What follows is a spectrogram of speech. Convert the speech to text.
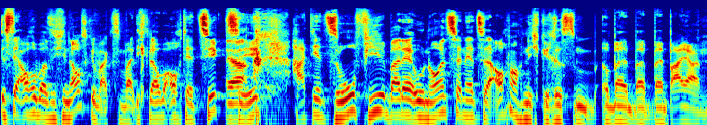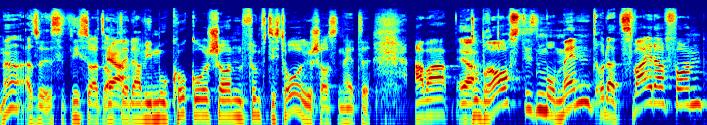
ist er auch über sich hinausgewachsen, weil ich glaube auch der Zirkzee Ja. hat jetzt so viel bei der U19 jetzt ja auch noch nicht gerissen äh, bei, bei, bei Bayern. Ne? Also ist jetzt nicht so, als ob Ja. der da wie Mukoko schon 50 Tore geschossen hätte. Aber Ja. du brauchst diesen Moment oder zwei davon,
